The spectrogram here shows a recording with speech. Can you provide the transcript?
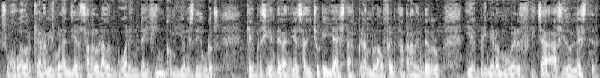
Es un jugador que ahora mismo Langers ha valorado en 45 millones de euros, que el presidente de Langers ha dicho que ya está esperando la oferta para venderlo y el primero en mover ficha ha sido el Leicester.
